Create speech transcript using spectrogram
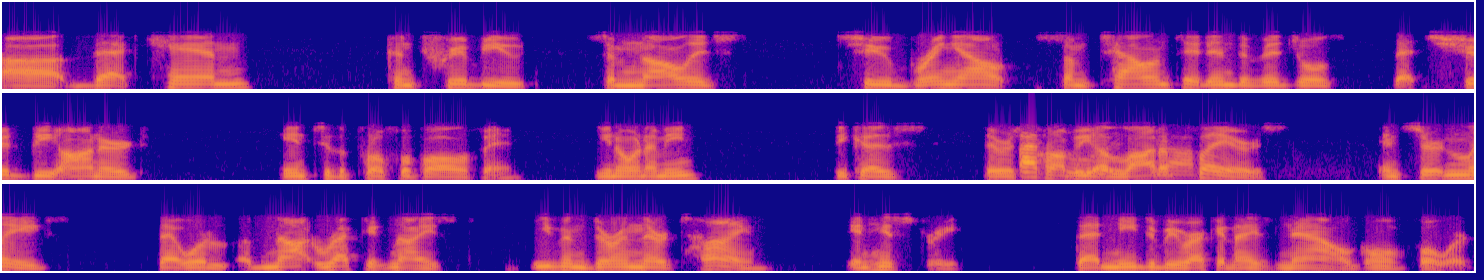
uh, that can contribute some knowledge to bring out some talented individuals that should be honored into the Pro Football Hall of Fame. You know what I mean? Because there's probably a lot yeah. of players in certain leagues that were not recognized even during their time in history that need to be recognized now going forward.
